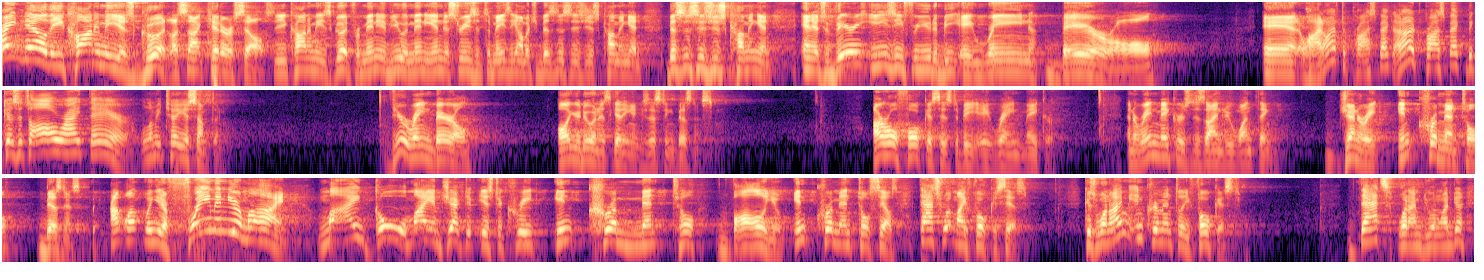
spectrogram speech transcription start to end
Right now, the economy is good. Let's not kid ourselves. The economy is good. For many of you in many industries, it's amazing how much business is just coming in. Business is just coming in. And it's very easy for you to be a rain barrel. And, well, I don't have to prospect. I don't have to prospect because it's all right there. Well, let me tell you something. If you're a rain barrel, all you're doing is getting existing business. Our whole focus is to be a rainmaker. And a rainmaker is designed to do one thing generate incremental business. I want you to frame in your mind my goal, my objective is to create incremental volume, incremental sales. That's what my focus is. Because when I'm incrementally focused, that's what I'm doing. What I'm doing.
